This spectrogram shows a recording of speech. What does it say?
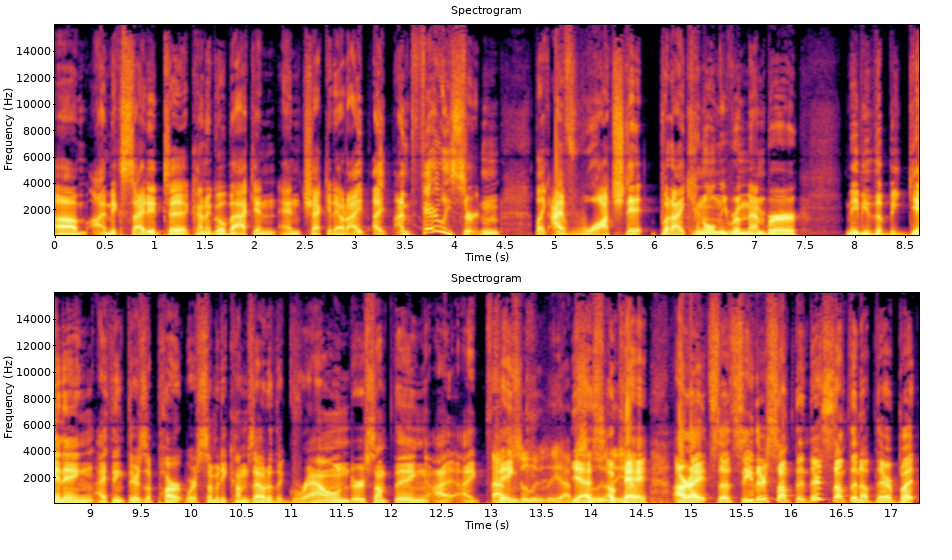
um, I'm excited to kind of go back and, and check it out. I, I I'm fairly certain like I've watched it, but I can only remember maybe the beginning. I think there's a part where somebody comes out of the ground or something. I, I think Absolutely, Yes. Okay. yep. All right. So let's see, there's something. There's something up there, but.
